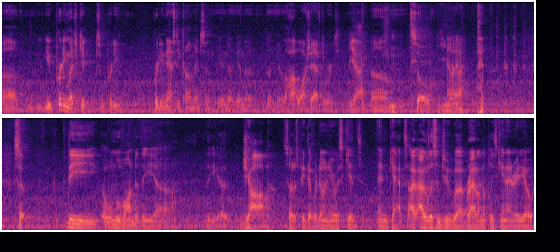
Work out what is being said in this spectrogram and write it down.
uh, you pretty much get some pretty, pretty nasty comments in, in the, in the, the, you know, the hot wash afterwards. Yeah. Um, so, yeah. So the we'll move on to the uh, the uh, job, so to speak, that we're doing here with skids and cats. I, I listened to uh, Brad on the Police Canine Radio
